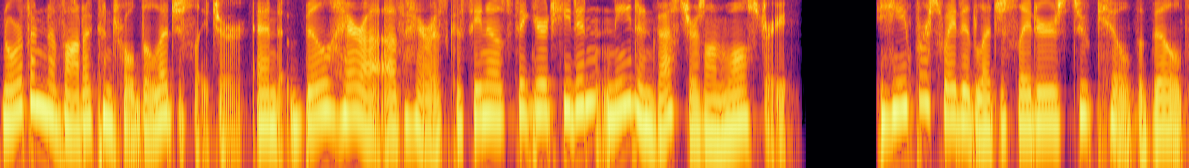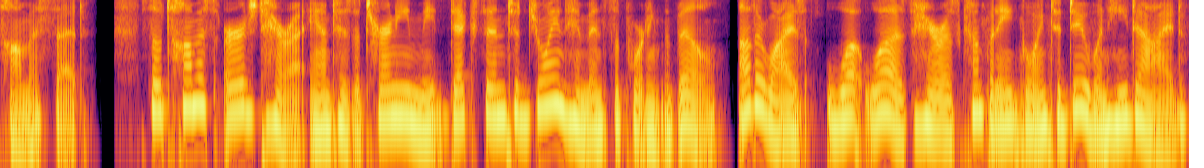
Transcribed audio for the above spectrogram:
Northern Nevada controlled the legislature, and Bill Harrah of Harrah's Casinos figured he didn't need investors on Wall Street. He persuaded legislators to kill the bill, Thomas said. So Thomas urged Harrah and his attorney, Meade Dixon, to join him in supporting the bill. Otherwise, what was Harrah's company going to do when he died?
